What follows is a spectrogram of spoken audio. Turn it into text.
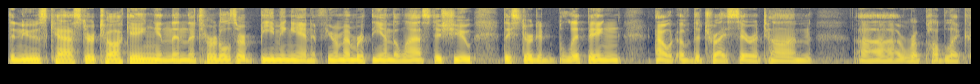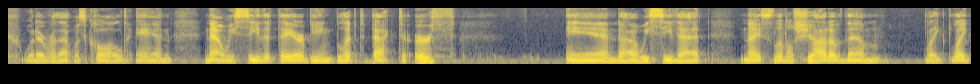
the newscaster talking, and then the turtles are beaming in. If you remember at the end of last issue, they started blipping out of the Triceraton uh, Republic, whatever that was called, and now we see that they are being blipped back to Earth, and uh, we see that nice little shot of them, like like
